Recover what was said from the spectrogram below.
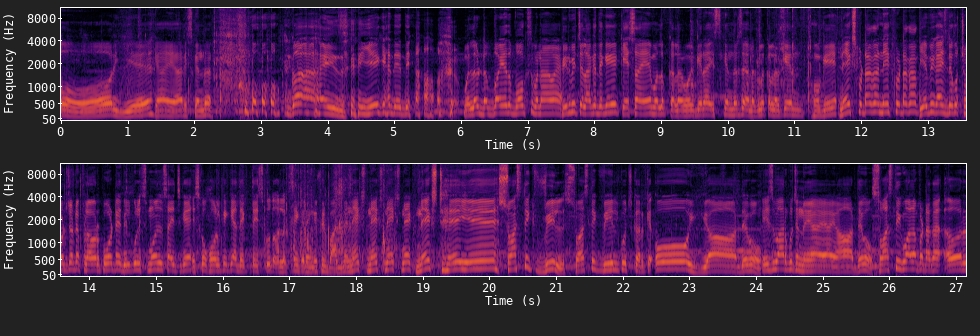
और ये क्या है यार इसके अंदर? गाइस ये क्या दे दिया? मतलब डब्बा ये तो बॉक्स बनाया हुआ है। फिर भी चला के देखेंगे कैसा है मतलब कलर वगैरह इसके अंदर से अलग अलग कलर के हो गए नेक्स्ट पटाखा नेक्स्ट पटाखा। ये भी गाइस देखो छोटे छोटे फ्लावर पॉट है बिल्कुल स्मॉल साइज़ के। इसको खोल के क्या देखते हैं? इसको तो अलग से करेंगे फिर बाद में। Next next next next next है ये स्वास्तिक व्हील स्वास्तिक व्हील कुछ करके। ओ यार, देखो, इस बार कुछ नया आया यार। देखो स्वास्तिक वाला पटाखा। और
